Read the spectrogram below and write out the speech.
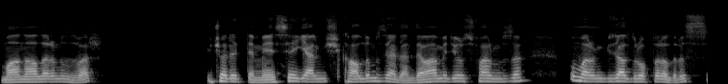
Manalarımız var. 3 adet de MS gelmiş. Kaldığımız yerden devam ediyoruz farmımıza. Umarım güzel droplar alırız.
